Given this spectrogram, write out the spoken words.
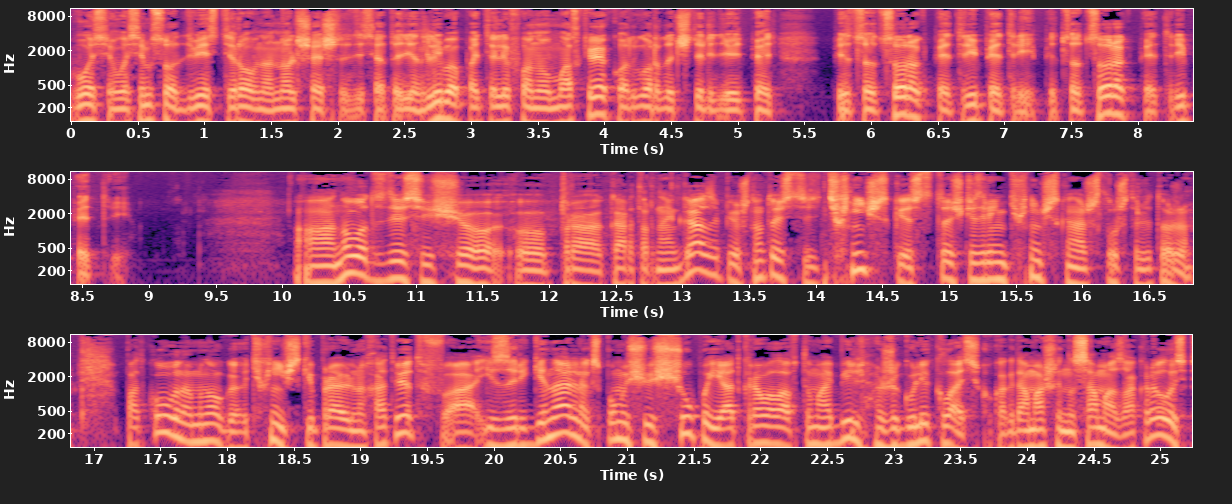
8 800 200 ровно 0661, либо по телефону в Москве, код города 495 540 5353 540 5353. А, ну вот здесь еще э, про картерные газы пишут. Ну, то есть техническое, с точки зрения технической наши слушатели тоже подкованы много технически правильных ответов, а из оригинальных с помощью щупа я открывал автомобиль «Жигули Классику», когда машина сама закрылась,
